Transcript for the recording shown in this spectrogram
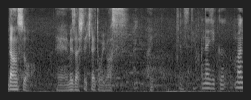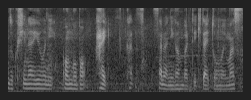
ダンスを、えー目指していきたいと思います。はいそうですね同じく満足しないように今後もはいかさらに頑張っていきたいと思います。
